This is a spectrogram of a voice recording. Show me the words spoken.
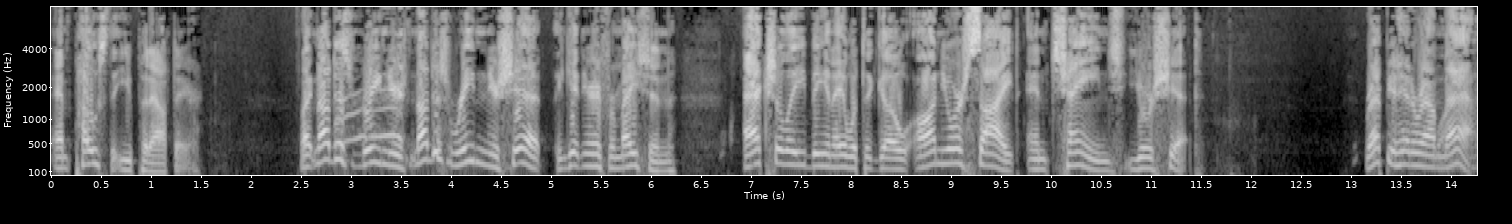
and posts that you put out there. Like not just reading your not just reading your shit and getting your information, actually being able to go on your site and change your shit. Wrap your head around that.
